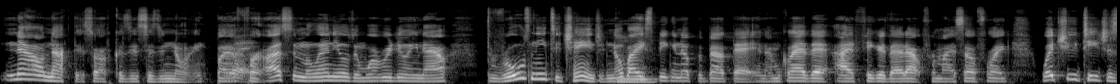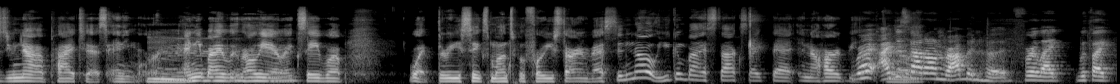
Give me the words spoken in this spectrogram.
Now I'll knock this off because this is annoying. But Right. for us and millennials and what we're doing now, the rules need to change and nobody's Mm-hmm. speaking up about that and i'm glad that i figured that out for myself like what you teach us do not apply to us anymore Mm-hmm. anybody oh yeah like save up what three to six months before you start investing no you can buy stocks like that in a heartbeat Right, I just got on Robinhood for like with like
